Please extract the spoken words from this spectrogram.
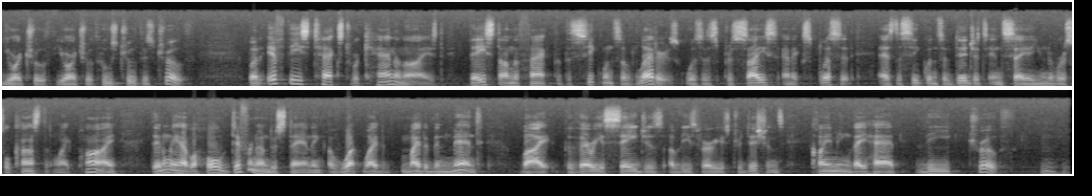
your truth, your truth, whose truth is truth? But if these texts were canonized based on the fact that the sequence of letters was as precise and explicit as the sequence of digits in, say, a universal constant like pi, then we have a whole different understanding of what might have been meant by the various sages of these various traditions claiming they had the truth. Mm-hmm.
